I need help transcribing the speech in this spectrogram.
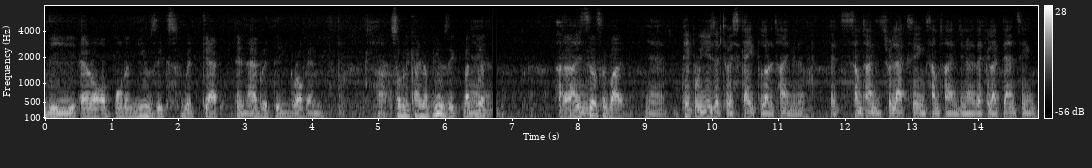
the era of modern musics with gap and everything, rock and uh, so many kind of music, but yeah. yet I uh, it still survive. Yeah, people use it to escape a lot of time. You know, it's sometimes it's relaxing, sometimes you know they feel like dancing,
